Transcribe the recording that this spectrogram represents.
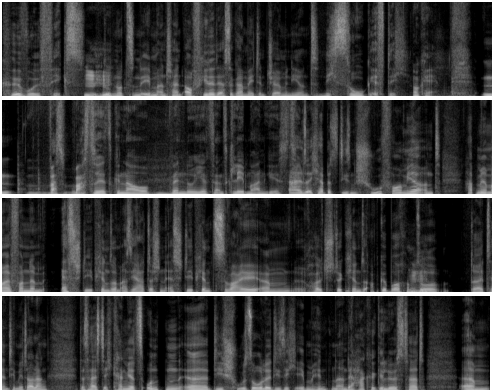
Kövulfix. Mhm. Den nutzen eben anscheinend auch viele, der ist sogar made in Germany und nicht so giftig. Okay. Was machst du jetzt genau, wenn du jetzt ans Kleben rangehst? Also ich habe jetzt diesen Schuh vor mir und habe mir mal von einem Essstäbchen, so einem asiatischen Essstäbchen, zwei ähm, Holzstückchen so abgebrochen, Mhm. so drei Zentimeter lang. Das heißt, ich kann jetzt unten äh, die Schuhsohle, die sich eben hinten an der Hacke gelöst hat, ähm,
